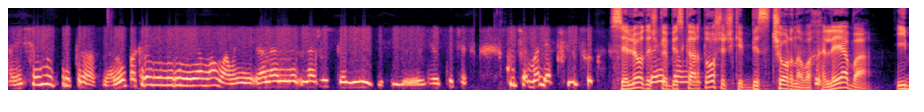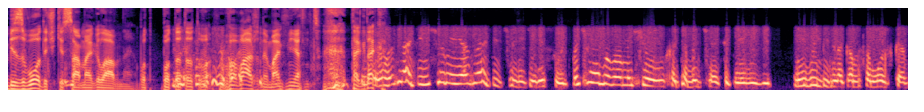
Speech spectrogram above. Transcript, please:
Еще будет прекрасно. Ну, по крайней мере, меня мама, она на, на жесткой диете сидела. У нее куча, куча болячек. Селедочка Поэтому... без картошечки, без черного хлеба, и без водочки самое главное. Вот, вот этот важный момент. Тогда... Вы знаете, еще меня, знаете, что интересует? Почему бы вам еще хотя бы часик не выбить? Не выбить на комсомольское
